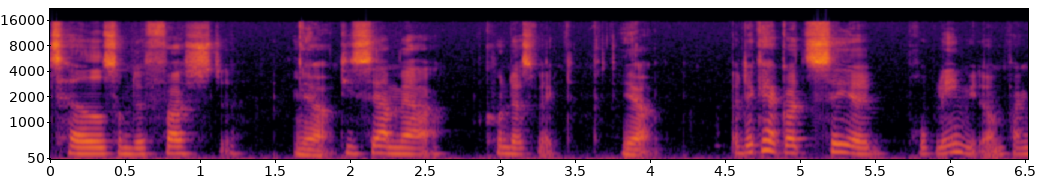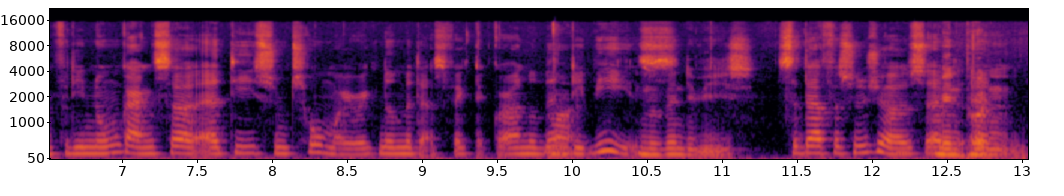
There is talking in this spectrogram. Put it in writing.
taget som det første. Ja, De ser mere kun deres vægt. ja, Og det kan jeg godt se er et problem i et omfang, fordi nogle gange så er de symptomer jo ikke noget med deres vægt at gøre nødvendigvis. nødvendigvis. Så derfor synes jeg også, at... Men på at, den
